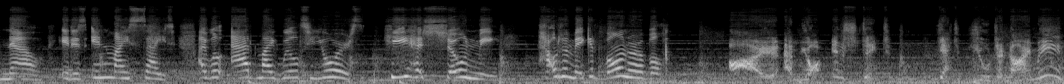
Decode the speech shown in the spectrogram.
Now, it is in my sight. I will add my will to yours. He has shown me how to make it vulnerable. I am your instinct, yet you deny me?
